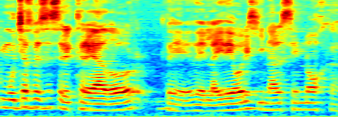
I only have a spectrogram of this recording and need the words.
muchas veces el creador de, de la idea original se enoja.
